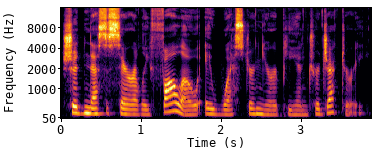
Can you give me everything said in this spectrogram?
should necessarily follow a Western European trajectory?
